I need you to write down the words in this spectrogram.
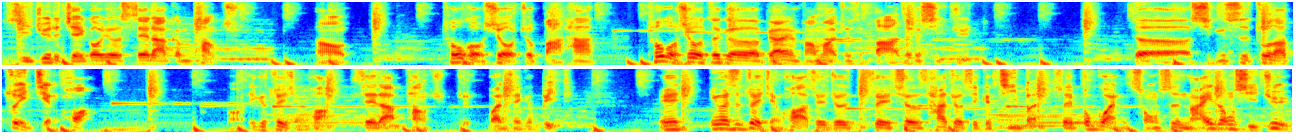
喜剧的结构就是 set up 跟 punch。然后脱口秀就把它脱口秀这个表演方法，就是把这个喜剧的形式做到最简化哦，一个最简化 set up punch 就完成一个 beat，因为因为是最简化，所以就所以就是它就是一个基本，所以不管你从事哪一种喜剧，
